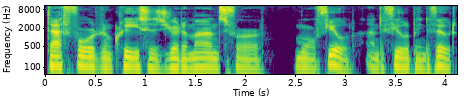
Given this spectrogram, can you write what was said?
that further increases your demands for more fuel, and the fuel being the food.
